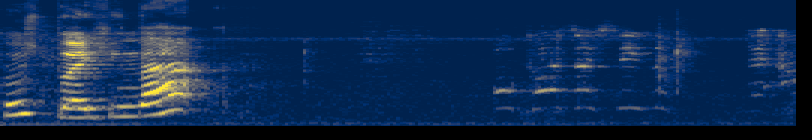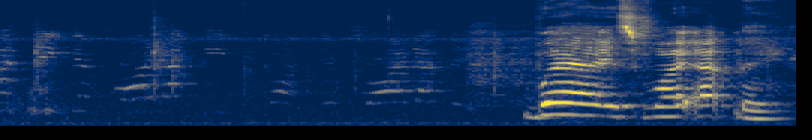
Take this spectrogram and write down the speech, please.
Who's breaking that? Where it's right at me.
